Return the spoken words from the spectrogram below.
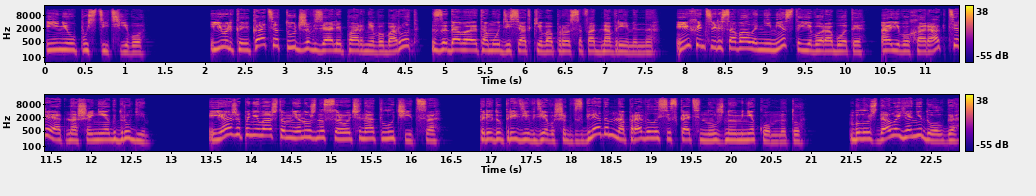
и не упустить его. Юлька и Катя тут же взяли парня в оборот, задавая тому десятки вопросов одновременно. Их интересовало не место его работы, а его характер и отношение к другим. Я же поняла, что мне нужно срочно отлучиться. Предупредив девушек взглядом, направилась искать нужную мне комнату. Блуждала я недолго.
